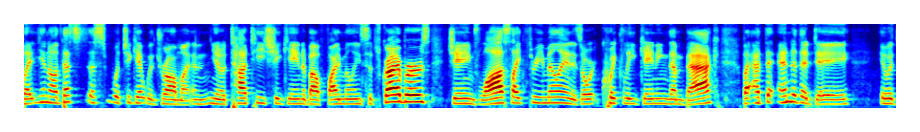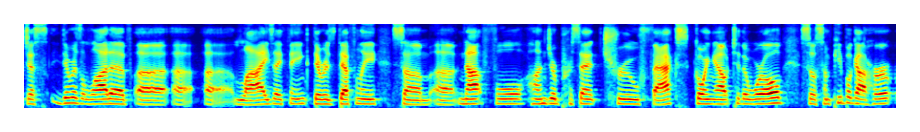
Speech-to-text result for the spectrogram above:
But you know that's that's what you get with drama. And you know Tati she gained about five million subscribers. James lost like three million. Is or quickly gaining them back. But at the end of the day, it was just there was a lot of uh, uh, uh, lies. I think there was definitely some uh, not full hundred percent true facts going out to the world. So some people got hurt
